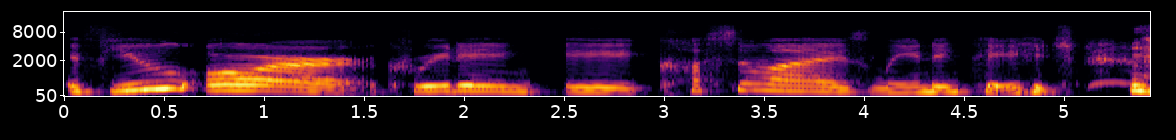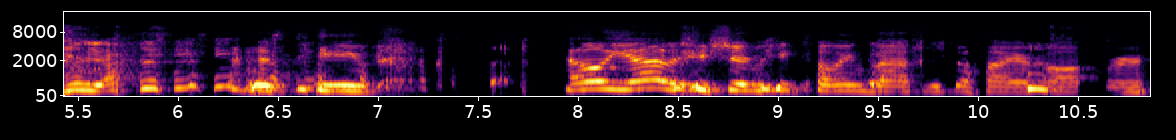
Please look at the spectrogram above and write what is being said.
If you are creating a customized landing page, yeah. this team, hell yeah, they should be coming back with a higher offer.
